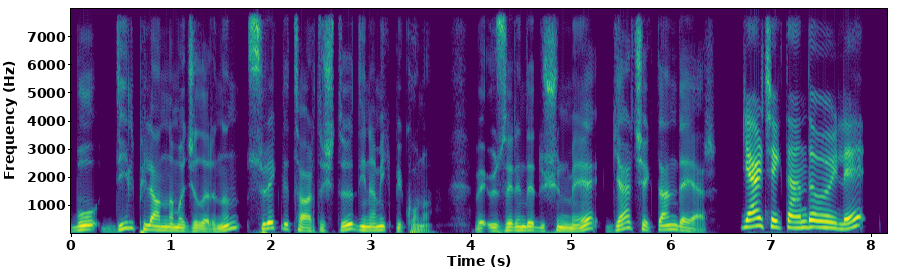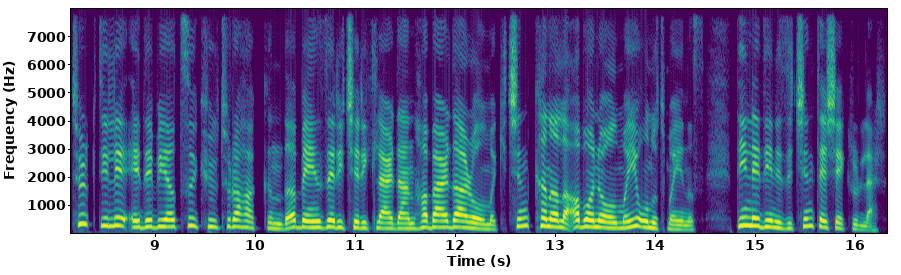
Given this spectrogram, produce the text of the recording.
Bu dil planlamacılarının sürekli tartıştığı dinamik bir konu ve üzerinde düşünmeye gerçekten değer. Gerçekten de öyle. Türk dili, edebiyatı, kültürü hakkında benzer içeriklerden haberdar olmak için kanala abone olmayı unutmayınız. Dinlediğiniz için teşekkürler.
